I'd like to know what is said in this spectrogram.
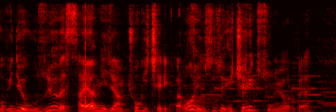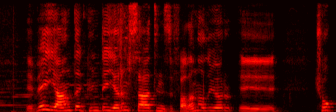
bu video uzuyor ve sayamayacağım çok içerik var. Oyun size içerik sunuyor be. E, ve yanda günde yarım saatinizi falan alıyor. E, çok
